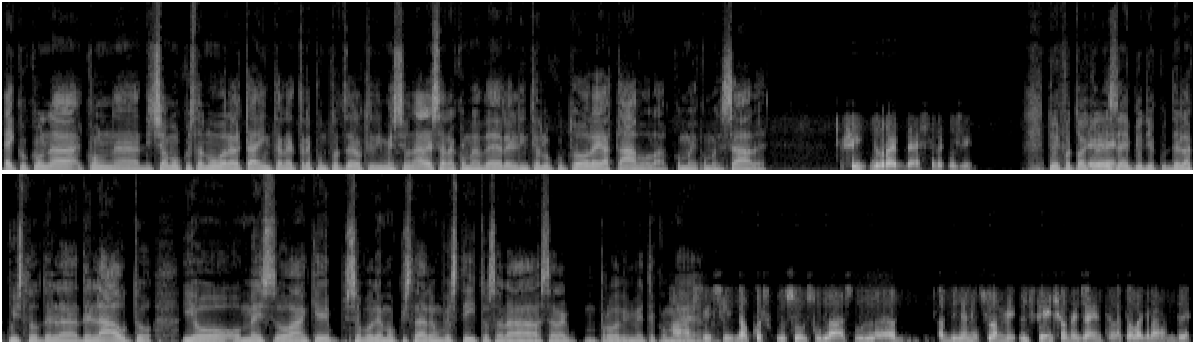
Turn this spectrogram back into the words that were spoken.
Ecco, con, eh, con eh, diciamo, questa nuova realtà internet 3.0 tridimensionale sarà come avere l'interlocutore a tavola, come commensale. Sì, dovrebbe essere così. Tu hai fatto anche eh, l'esempio di, dell'acquisto della, dell'auto, io ho messo anche se vogliamo acquistare un vestito sarà, sarà probabilmente come... Ah, sì, sì. No, su, sulla, sulla, sulla, il fashion è già entrato alla grande,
